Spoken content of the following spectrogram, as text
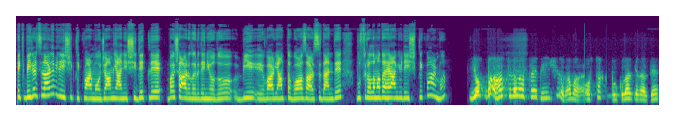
Peki belirtilerde bir değişiklik var mı hocam? Yani şiddetli baş ağrıları deniyordu. Bir e, varyantta boğaz ağrısı dendi. Bu sıralamada herhangi bir değişiklik var mı? Yok hastadan hastaya değişiyor ama ortak bulgular genelde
